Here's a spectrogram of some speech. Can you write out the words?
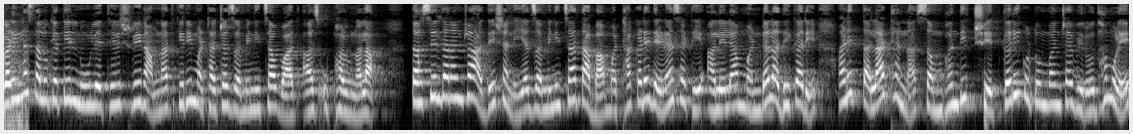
गडिंगज तालुक्यातील नूल येथील श्री रामनाथगिरी मठाच्या जमिनीचा वाद आज उफाळून आला. तहसीलदारांच्या आदेशाने या जमिनीचा ताबा मठाकडे देण्यासाठी आलेल्या मंडल अधिकारी आणि तलाठ्यांना संबंधित शेतकरी कुटुंबांच्या विरोधामुळे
